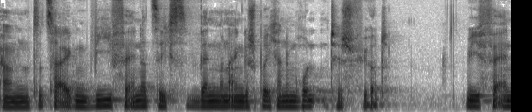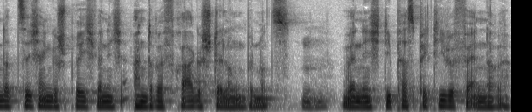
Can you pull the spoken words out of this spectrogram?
ähm, zu zeigen, wie verändert sich's, wenn man ein Gespräch an einem runden Tisch führt. Wie verändert sich ein Gespräch, wenn ich andere Fragestellungen benutze, mhm. wenn ich die Perspektive verändere?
